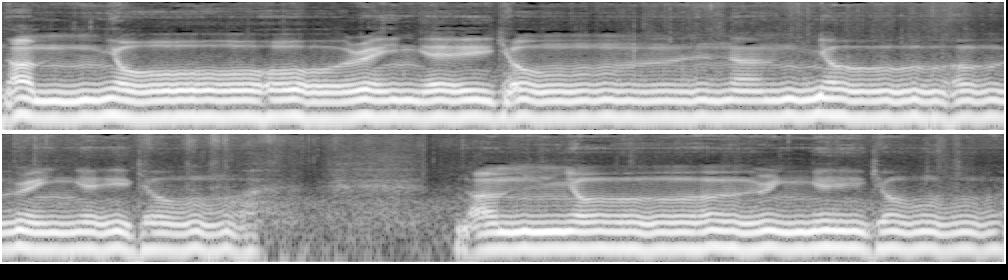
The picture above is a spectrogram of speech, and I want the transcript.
Namyo Renge Kyo, Namyo Renge yo Namyo Renge Kyo.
